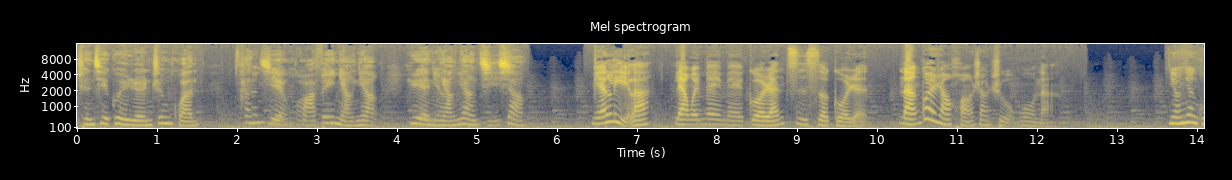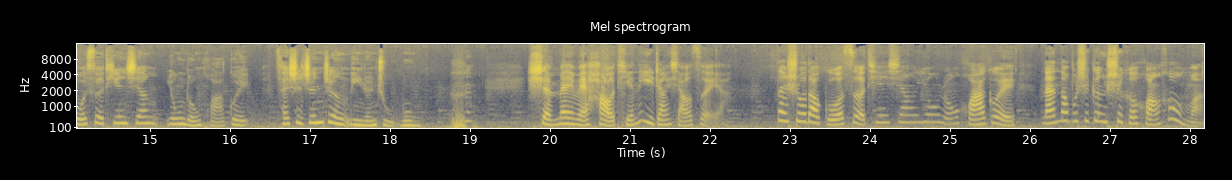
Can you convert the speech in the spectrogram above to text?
臣妾贵人甄嬛，参见华妃娘娘，愿娘娘吉祥。免礼了，两位妹妹果然姿色过人，难怪让皇上瞩目呢。娘娘国色天香，雍容华贵，才是真正令人瞩目。哼，沈妹妹好甜的一张小嘴呀！但说到国色天香、雍容华贵，难道不是更适合皇后吗？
